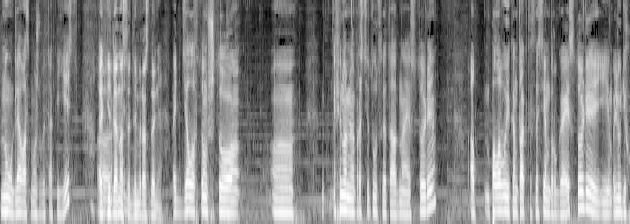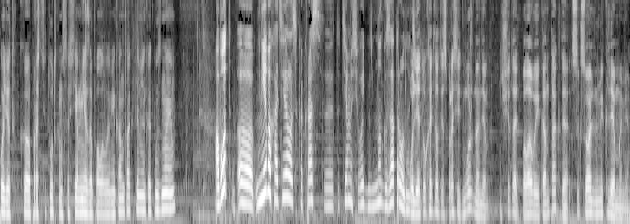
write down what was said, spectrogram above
Ну, для вас, может быть, так и есть. Это не Э, для нас, это для мироздания. Дело в том, что э, феномен проституции это одна история, а половые контакты совсем другая история, и люди ходят к проституткам совсем не за половыми контактами, как мы знаем. А вот э, мне бы хотелось как раз эту тему сегодня немного затронуть. Оля, я только хотел тебя спросить, можно ли считать половые контакты сексуальными клеммами?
